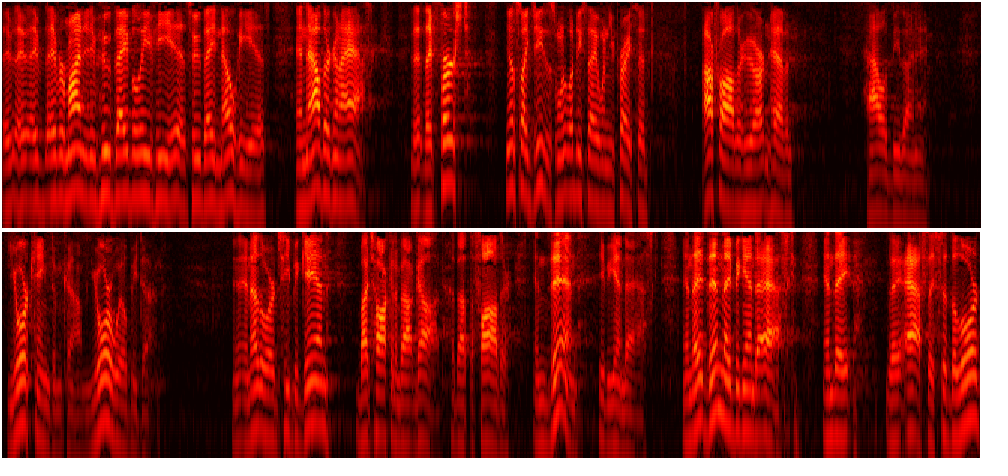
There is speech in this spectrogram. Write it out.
they've, they've, they've, reminded him who they believe he is, who they know he is. And now they're going to ask. They, they first, you know, it's like Jesus. What did he say when you pray? He said, Our Father who art in heaven, hallowed be thy name. Your kingdom come. Your will be done. In, other words, he began by talking about God, about the Father. And then he began to ask. And they, then they began to ask. And they, they asked, they said, the Lord,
